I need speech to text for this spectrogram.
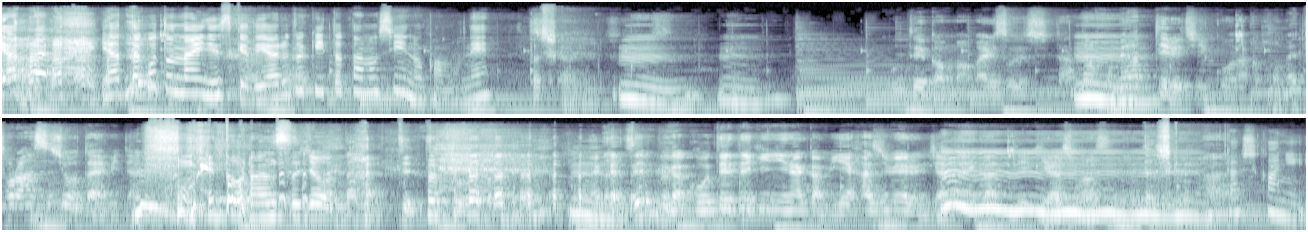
やったやったことないですけどやるときっと楽しいのかもね。確かに。うんうん。肯定感も上がりそうですしだんだん褒め合ってるうちにこうなんか褒めトランス状態みたいな。褒めトランス状態。なんか全部が肯定的になんか見え始めるんじゃないかっていう気がしますうん。ね。確かに。はい確かに。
